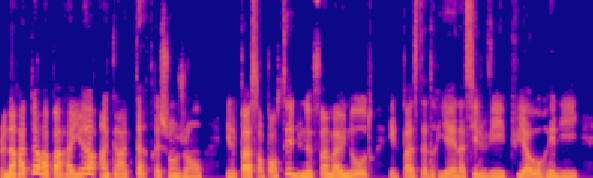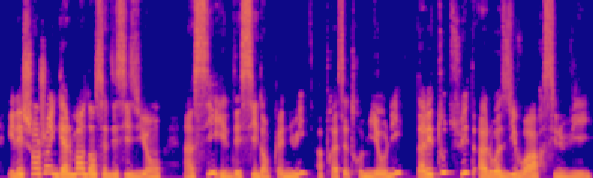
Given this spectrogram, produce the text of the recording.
Le narrateur a par ailleurs un caractère très changeant. Il passe en pensée d'une femme à une autre, il passe d'Adrienne à Sylvie, puis à Aurélie. Il est changeant également dans ses décisions. Ainsi, il décide en pleine nuit, après s'être mis au lit, d'aller tout de suite à Loisy voir Sylvie.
